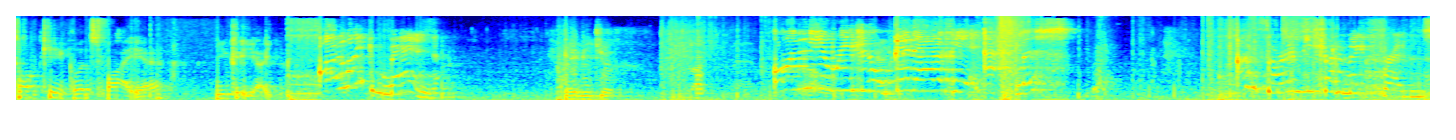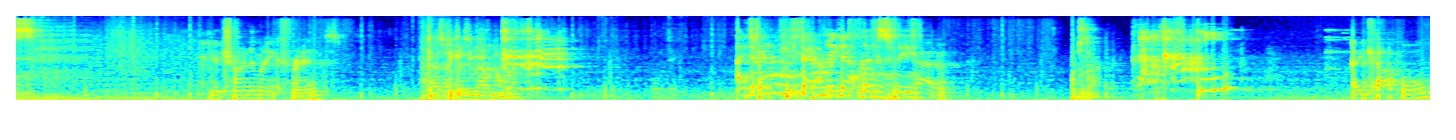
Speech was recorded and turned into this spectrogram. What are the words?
Top kick, let's fight, yeah? You could, yeah. I like men. Baby Jesus. I'm the original. Get out of here, Atlas. I'm sorry, I'm just trying to make friends. You're trying to make friends. That's because you have no one. I don't have a family that loves me. You have I'm sorry. A couple. A couple.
